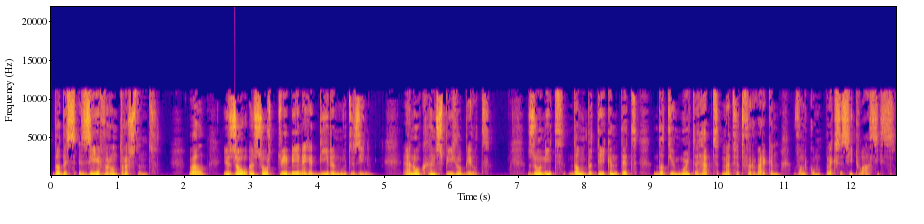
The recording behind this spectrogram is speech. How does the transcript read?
Dat is zeer verontrustend. Wel, je zou een soort tweebenige dieren moeten zien, en ook hun spiegelbeeld. Zo niet, dan betekent dit dat je moeite hebt met het verwerken van complexe situaties.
